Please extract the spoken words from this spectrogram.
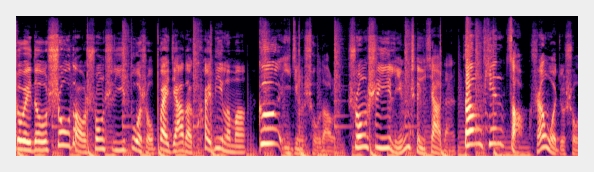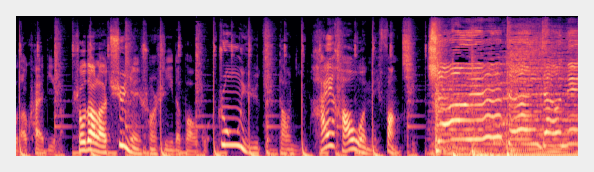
各位都收到双十一剁手败家的快递了吗？哥已经收到了，双十一凌晨下单，当天早上我就收到快递了，收到了去年双十一的包裹，终于等到你，还好我没放弃。终于等到你，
